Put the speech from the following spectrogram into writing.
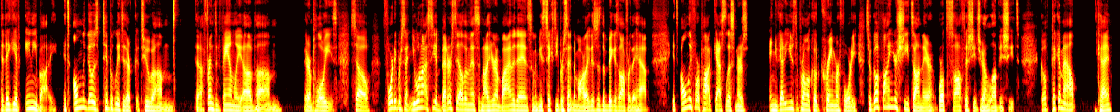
that they give anybody. It only goes typically to their to um the friends and family of um their employees. So 40%, you will not see a better sale than this. It's not you're going to buy in the day and it's going to be 60% tomorrow. Like this is the biggest offer they have. It's only for podcast listeners and you got to use the promo code Kramer40. So go find your sheets on there. World's softest sheets. You're going to love these sheets. Go pick them out. Okay.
